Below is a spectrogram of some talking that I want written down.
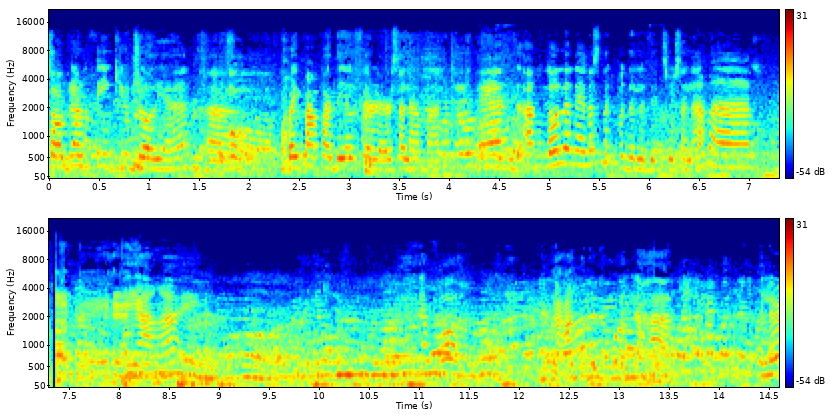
sobrang thank you Jolian. Uh, by Papa Dale Ferrer, salamat. And ang Lola Nenas nagpadala din. So, salamat. Kaya nga eh. Ayun po. Nagkakagulo na po ang lahat. Hello!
